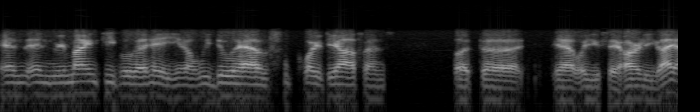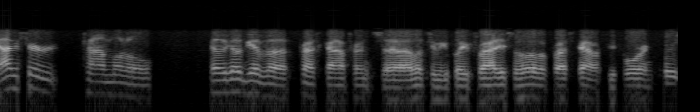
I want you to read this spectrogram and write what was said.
and and remind people that hey, you know, we do have quite the offense. But uh yeah, what you say, Artie. I, I'm sure Tom will he'll he'll give a press conference. Uh let's see, we play Friday, so he'll have a press conference before and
